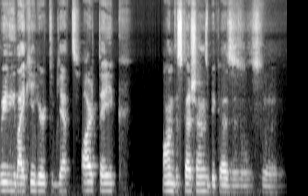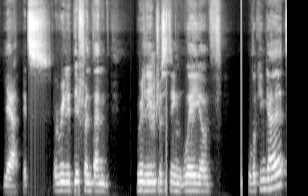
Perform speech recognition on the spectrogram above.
really like eager to get our take on discussions because uh, yeah, it's a really different and really interesting way of looking at it.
